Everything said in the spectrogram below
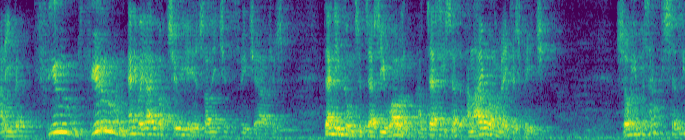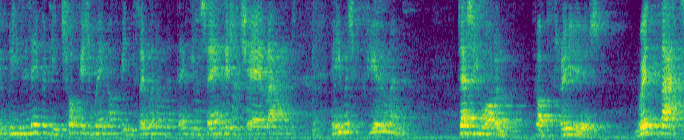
And he went, fumed, fumed. Anyway, I got two years on each of the three charges. Then he come to Desi Warren, and Desi said, and I want to make a speech. So he was absolutely livid. He took his wig off, he threw it on the thing, he turned his chair round. He was fuming. Desi Warren got three years. With that,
